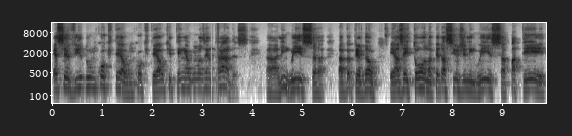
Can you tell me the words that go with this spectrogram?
é servido um coquetel, um coquetel que tem algumas entradas. A linguiça, a, perdão, é azeitona, pedacinhos de linguiça, patê,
